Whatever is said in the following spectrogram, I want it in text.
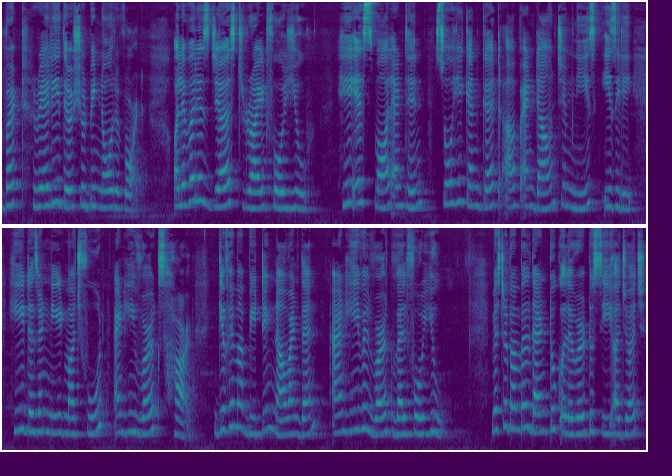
but really there should be no reward. Oliver is just right for you. He is small and thin, so he can get up and down chimneys easily. He doesn't need much food and he works hard. Give him a beating now and then, and he will work well for you. Mr. Bumble then took Oliver to see a judge.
